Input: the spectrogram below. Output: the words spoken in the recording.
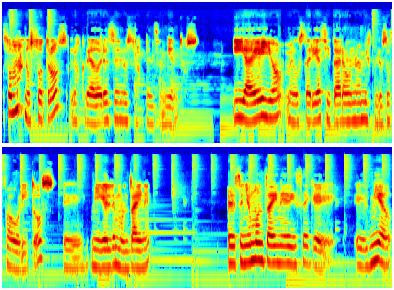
somos nosotros los creadores de nuestros pensamientos. Y a ello me gustaría citar a uno de mis filósofos favoritos, eh, Miguel de Montaigne. El señor Montaigne dice que el miedo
